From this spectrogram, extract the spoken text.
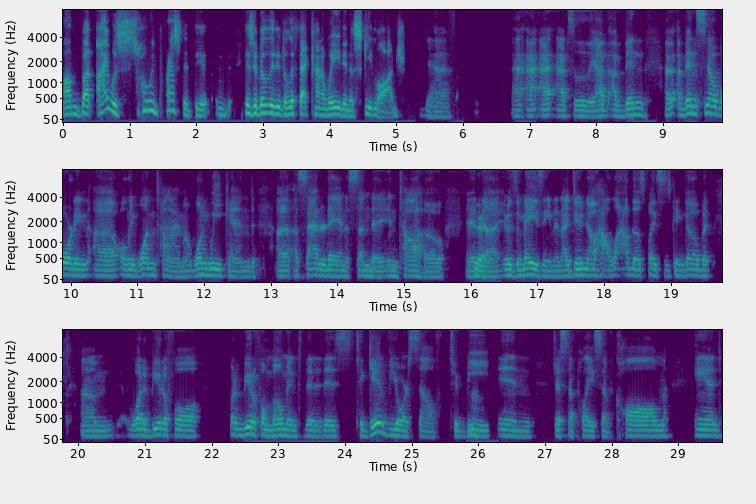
Um, but I was so impressed at the his ability to lift that kind of weight in a ski lodge. Yeah, I, I, absolutely. I've I've been I've been snowboarding uh, only one time, one weekend, uh, a Saturday and a Sunday in Tahoe, and yeah. uh, it was amazing. And I do know how loud those places can go, but um, what a beautiful what a beautiful moment that it is to give yourself to be mm. in just a place of calm and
